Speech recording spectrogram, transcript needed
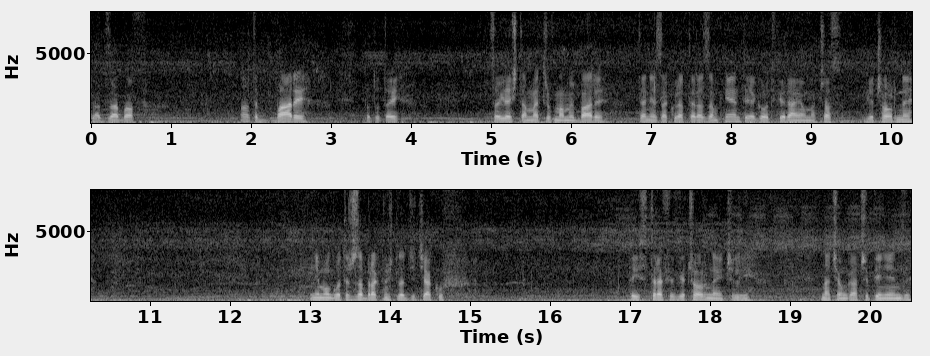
plac zabaw. No te bary, to tutaj co ileś tam metrów mamy bary. Ten jest akurat teraz zamknięty, jego otwierają na czas wieczorny. Nie mogło też zabraknąć dla dzieciaków tej strefy wieczornej, czyli naciągaczy pieniędzy.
